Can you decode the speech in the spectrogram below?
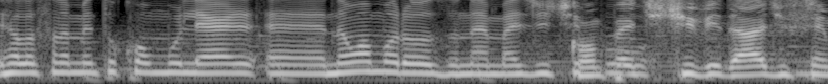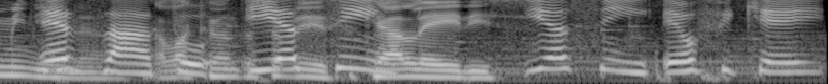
relacionamento com mulher é, não amoroso, né? Mas de tipo. Competitividade feminina. Exato. Ela canta E sobre isso, assim, que é a Ladies. E assim, eu fiquei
